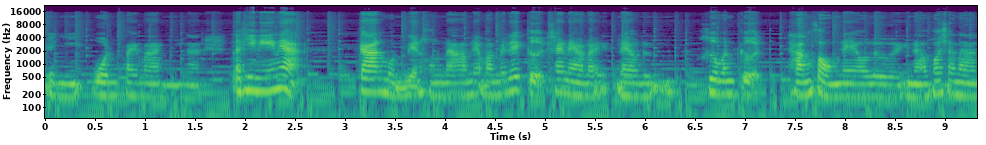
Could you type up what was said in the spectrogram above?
อย่างนี้วนไปมาอย่างนี้นะ แต่ทีนี้เนี่ยการหมุนเวียนของน้ำเนี่ยมันไม่ได้เกิดแค่แนวใดแนวหนึ่ง คือมันเกิดทั้งสองแนวเลยนะเพราะฉะนั้น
